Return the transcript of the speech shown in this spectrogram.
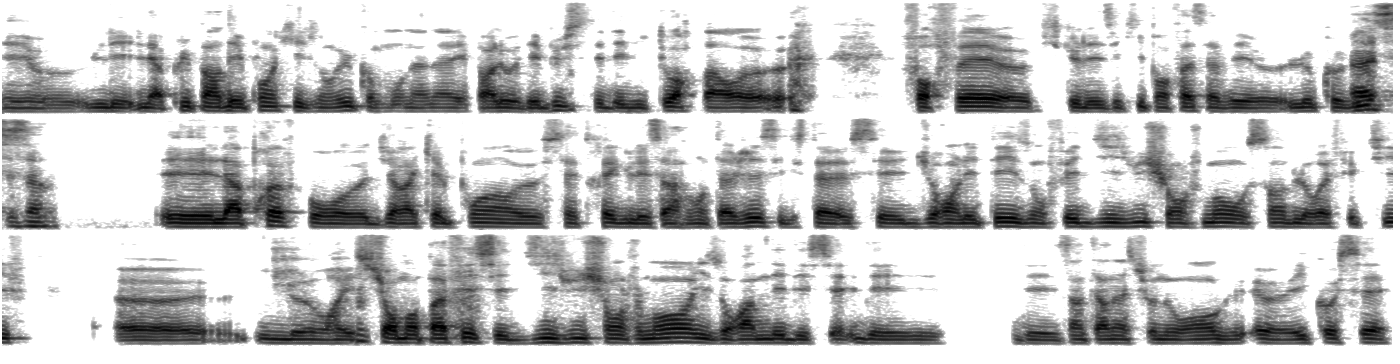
et euh, les, la plupart des points qu'ils ont eu, comme on en avait parlé au début, c'était des victoires par euh, forfait, euh, puisque les équipes en face avaient le Covid. Ouais, c'est ça. Et la preuve pour dire à quel point cette règle les a avantagés, c'est que c'est durant l'été, ils ont fait 18 changements au sein de leur effectif. Euh, ils n'auraient sûrement pas fait ces 18 changements. Ils ont ramené des, des, des internationaux euh, écossais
